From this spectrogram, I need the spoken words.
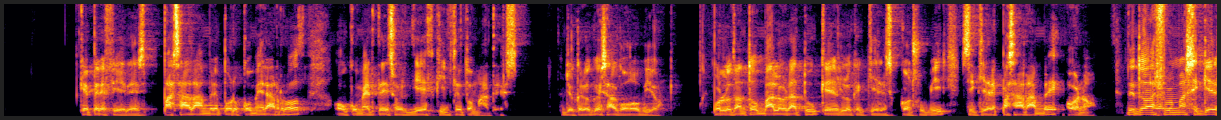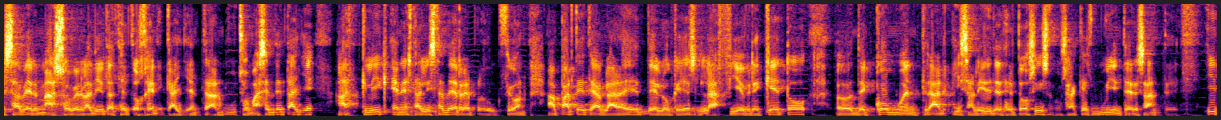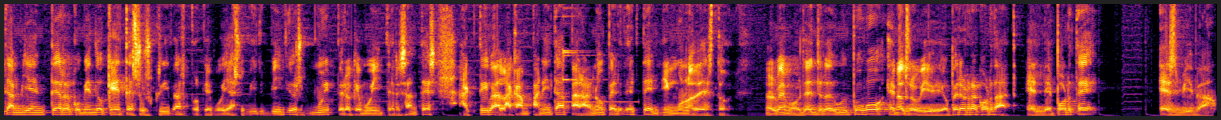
¿Qué prefieres? ¿Pasar hambre por comer arroz o comerte esos 10-15 tomates? Yo creo que es algo obvio. Por lo tanto, valora tú qué es lo que quieres consumir, si quieres pasar hambre o no. De todas formas, si quieres saber más sobre la dieta cetogénica y entrar mucho más en detalle, haz clic en esta lista de reproducción. Aparte te hablaré de lo que es la fiebre keto, eh, de cómo entrar y salir de cetosis, o sea que es muy interesante. Y también te recomiendo que te suscribas porque voy a subir vídeos muy pero que muy interesantes. Activa la campanita para no perderte ninguno de estos. Nos vemos dentro de muy poco en otro vídeo, pero recordad, el deporte es vida.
